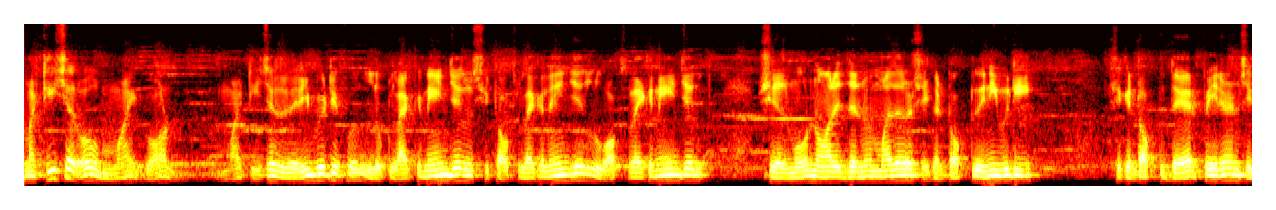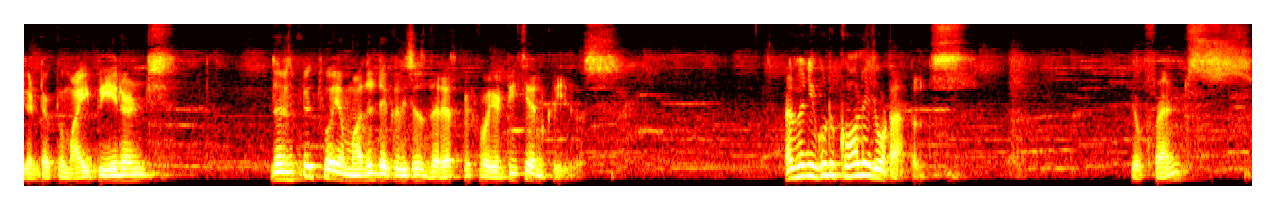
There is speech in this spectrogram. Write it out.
My teacher, oh my God, my teacher is very beautiful, look like an angel, she talks like an angel, walks like an angel. She has more knowledge than my mother, she can talk to anybody. She can talk to their parents, she can talk to my parents. The respect for your mother decreases, the respect for your teacher increases. And when you go to college, what happens? Your friends,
